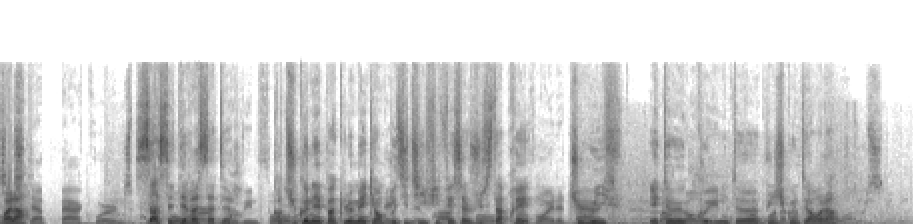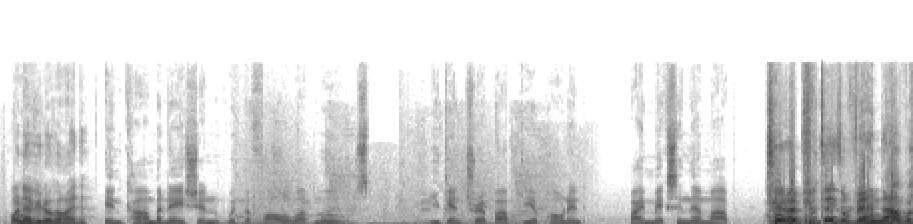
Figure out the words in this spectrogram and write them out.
Voilà. Ça c'est dévastateur. Quand tu connais pas que le mec est en positif, it il fait ça juste après, tu whiff et te, te punish counter, voilà. On a vu l'overhead. In combination with the follow-up moves, you can trip up the opponent by mixing them up Putain, ils ont fait un arbre.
